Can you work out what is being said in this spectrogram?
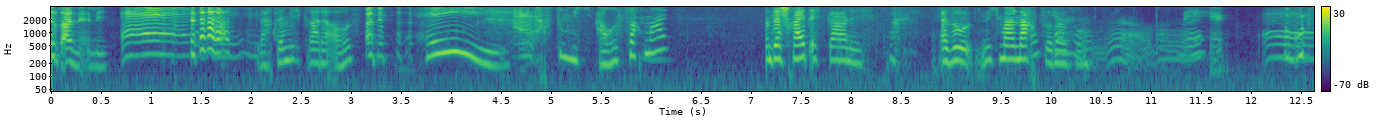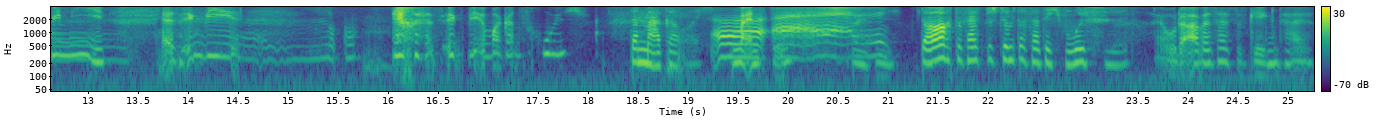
Das an, Ellie. Lacht er mich gerade aus? Hey, lachst du mich aus, sag mal? Und er schreit echt gar nicht. Also nicht mal nachts oder so. Nee, so gut wie nie. Er ist irgendwie. Er ist irgendwie immer ganz ruhig. Dann mag er euch. Meinst du? Ich weiß nicht. Doch, das heißt bestimmt, dass er sich wohlfühlt. Ja, oder aber es heißt das Gegenteil.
